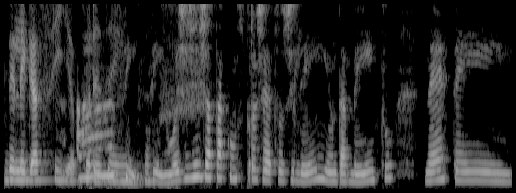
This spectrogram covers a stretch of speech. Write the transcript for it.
delegacia, por ah, exemplo. Sim, sim. Hoje a gente já está com os projetos de lei em andamento, né? Tem.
